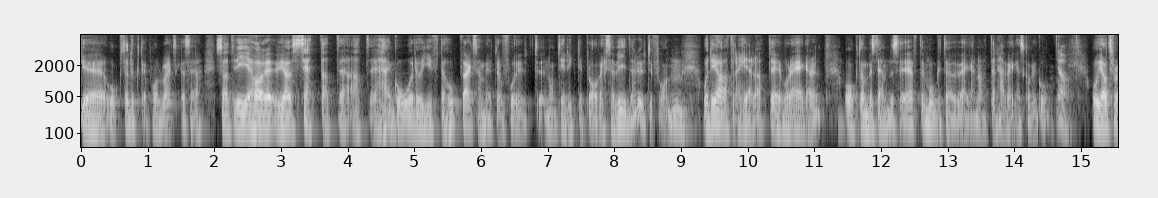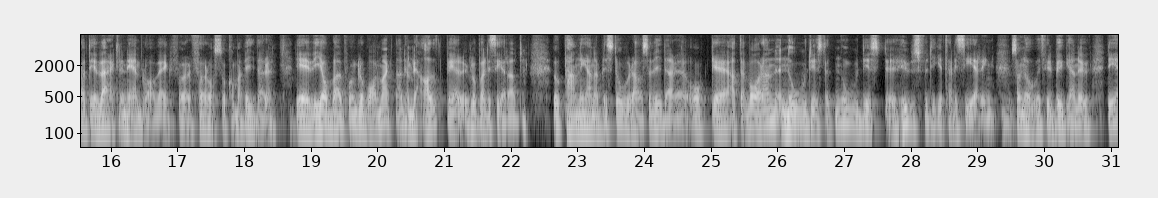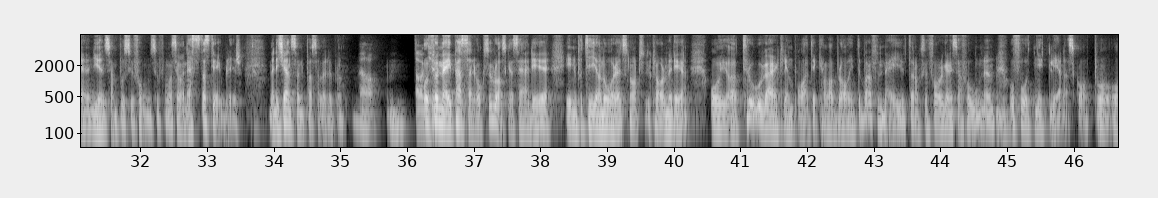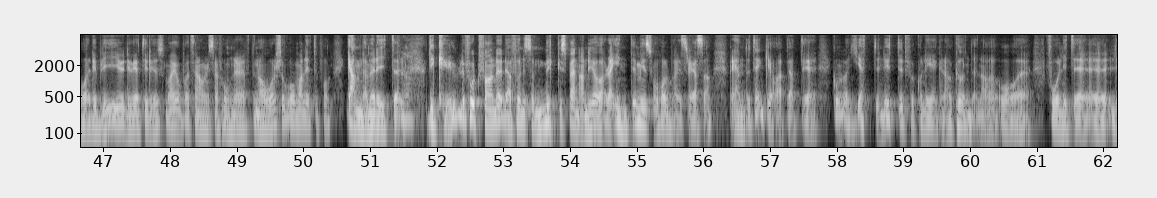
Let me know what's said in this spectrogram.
och eh, också duktiga på hållbarhet ska jag säga. Så att vi har, vi har sett att, att här går det att gifta ihop verksamheter och få ut någonting riktigt bra och växa vidare utifrån. Mm. Och det har attraherat eh, våra ägare och de bestämde sig efter moget övervägande att den här vägen ska vi gå. Ja. Och jag tror att det verkligen är en bra väg för, för oss att komma vidare. Det är, vi jobbar på en global marknad, den blir allt mer globaliserad. Upphandlingarna blir stora och så vidare. Och eh, att vara en nordiskt, ett nordiskt hus för digitalisering mm. som Knowit vill bygga nu, det är en gynnsam position. Så får man se vad nästa steg blir. Men det känns som det passar väldigt bra. Ja. Mm. och för mig passar det också bra ska jag säga. Det är inne på tionde året snart, så är klar med det. Och jag tror verkligen på att det kan vara bra, inte bara för mig utan också för organisationen mm. och få ett nytt ledarskap. Och, och, det blir ju, det vet ju du som har jobbat i sådana organisationer, efter några år så går man lite på gamla meriter. Ja. Det är kul fortfarande, det har funnits så mycket spännande att göra, inte minst vår hållbarhetsresa. Men ändå tänker jag att, att det kommer vara jättenyttigt för kollegorna och kunderna att få lite,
